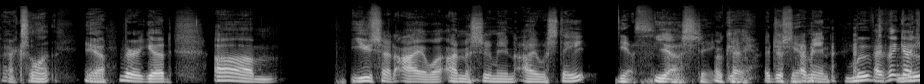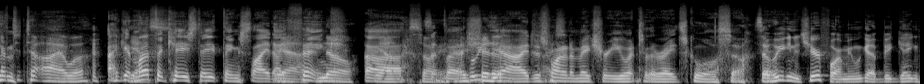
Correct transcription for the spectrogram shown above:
Excellent. Yeah, very good. Um, you said Iowa. I'm assuming Iowa State. Yes. Yes. State, okay. Yeah. I just, yeah. I mean, moved. I think moved I can to Iowa. I can yes. let the K State thing slide. Yeah. I think. No. Uh, yeah. Sorry. But I yeah, I just I wanted to make sure you went to the right school. So. So who are you going to cheer for? I mean, we got a big game,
